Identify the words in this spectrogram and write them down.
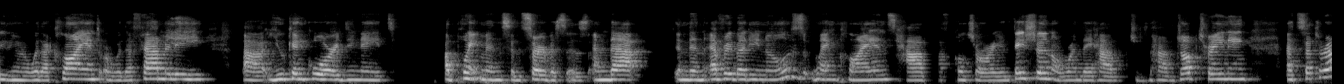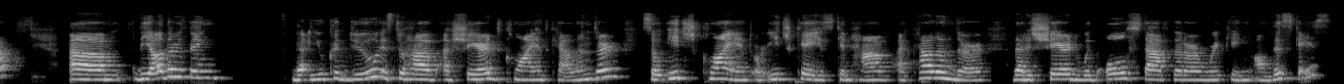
you know, with a client or with a family, uh, you can coordinate appointments and services and that and then everybody knows when clients have cultural orientation or when they have have job training, etc. Um, the other thing that you could do is to have a shared client calendar. So each client or each case can have a calendar that is shared with all staff that are working on this case.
